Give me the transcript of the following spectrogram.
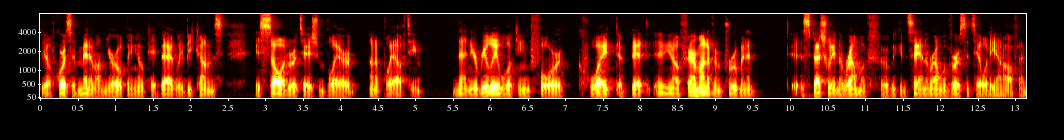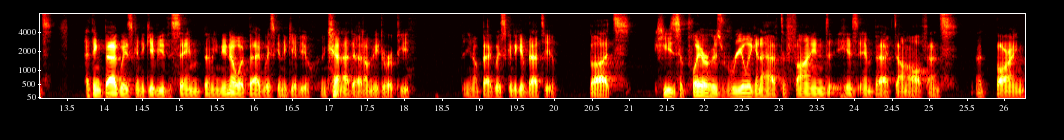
you know, of course, at minimum, you're hoping okay, Bagley becomes a solid rotation player on a playoff team. Then you're really looking for quite a bit, uh, you know, a fair amount of improvement, especially in the realm of we can say in the realm of versatility on offense. I think Bagley is going to give you the same. I mean, you know what Bagley is going to give you. Again, I, I don't need to repeat. You know, Bagley's going to give that to you, but he's a player who's really going to have to find his impact on offense, uh, barring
